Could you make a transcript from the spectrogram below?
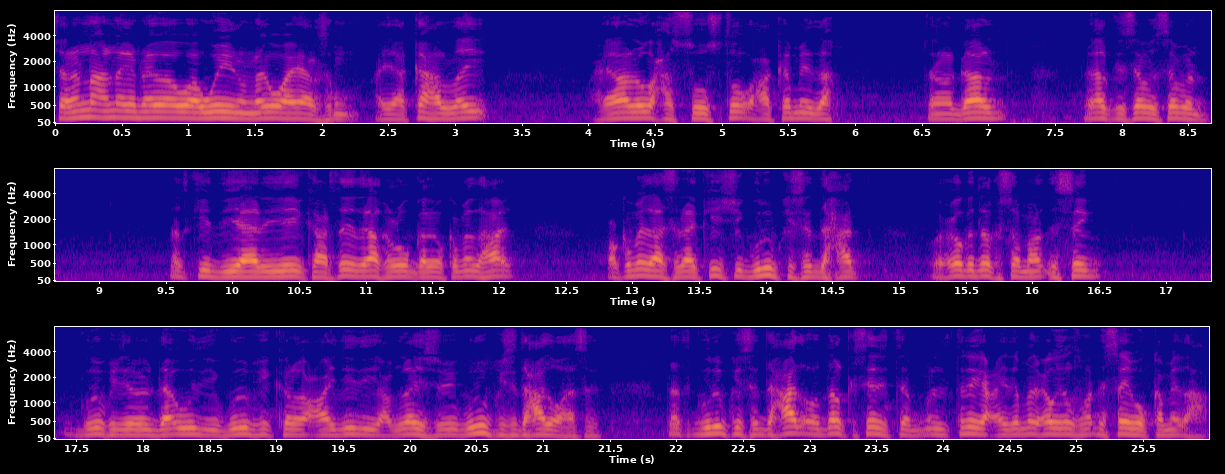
janano annaga naga waaweyn oo naga waaya arsan ayaa ka hadlay waxyaala lagu xasuusto waxaa ka mid ah. Janaal gaal dagaalkii seven seven dadkii diyaariyey kaartadii dagaalka lagu galay oo ka mid ahaa waxuu ka mid ahaa saraakiishii gruubkii saddexaad oo xoogga dalka soomaaliya dhisay. Gruubkii jenaraal daa-uud iyo gruubkii kale oo caydid iyo cabdullahi yusuf iyo gruubkii saddexaad oo aasay dadka gruubkii saddexaad oo dalka serita militariga ciidamada xooga dalka soomaaliya dhisay buu ka mid ahaa.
